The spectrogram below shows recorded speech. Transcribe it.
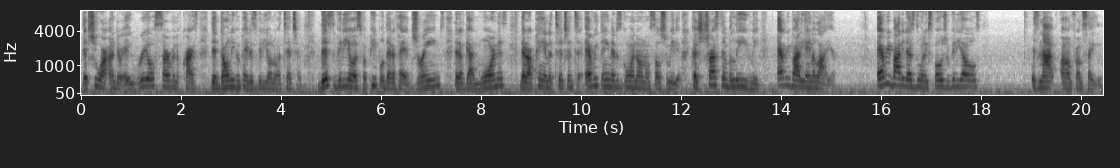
that you are under a real servant of Christ, then don't even pay this video no attention. This video is for people that have had dreams, that have gotten warnings, that are paying attention to everything that is going on on social media. Because trust and believe me, everybody ain't a liar everybody that's doing exposure videos is not um, from Satan.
